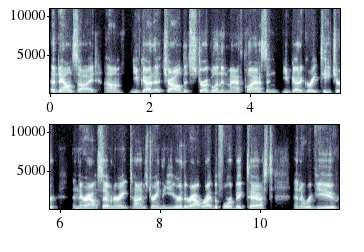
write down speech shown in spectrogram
a downside. Um, you've got a child that's struggling in math class, and you've got a great teacher, and they're out seven or eight times during the year. They're out right before a big test and a review.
